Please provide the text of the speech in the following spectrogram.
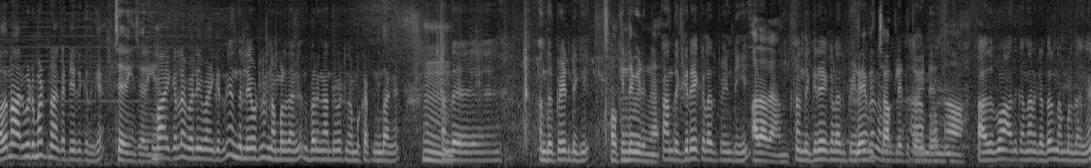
பதினாறு வீடு மட்டும் நான் கட்டியிருக்கிறேங்க. சரிங்க சரிங்க. பாக்கியெல்லாம் வெளியே வாங்கிக்கிறேங்க. இந்த லேஅவுட்டில் நம்மள தாங்க இந்த பாருங்க அந்த வீட்டில் நம்ம கட்டினதாங்க ம். அந்த அந்த பெயிண்டிங்கு ஓகே இந்த வீடுங்க. அந்த கிரே கலர் பெயிண்டிங்கு அதான் அந்த கிரே கலர் பெயிண்டிங் சாக்லேட் அதுவும் அதுக்கு அந்த கட்டத்தில் நம்ம தாங்க.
